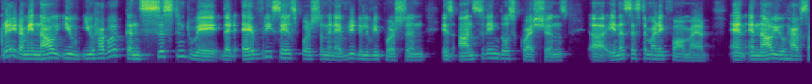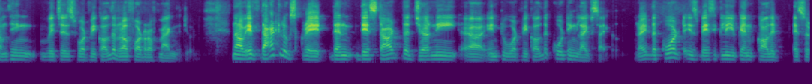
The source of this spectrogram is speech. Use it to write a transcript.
great. I mean now you you have a consistent way that every salesperson and every delivery person is answering those questions uh, in a systematic format. And and now you have something which is what we call the rough order of magnitude. Now if that looks great then they start the journey uh, into what we call the quoting life cycle right? The quote is basically you can call it sow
